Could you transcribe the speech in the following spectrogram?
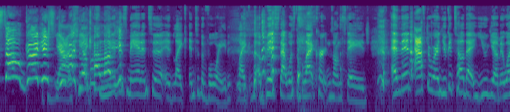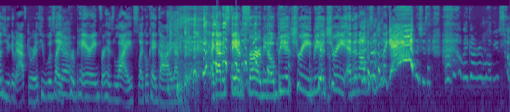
so good. You're, Yeah, you're she like, almost I love you. this man into it, like into the void, like the abyss that was the black curtains on stage. And then afterwards, you could tell that Yugyeom, it was Yugyeom afterwards. He was like Yeah. preparing for his life. Like, okay, God, I gotta get, I gotta stand firm. You know, be a tree, be a tree. And then all of a sudden, she's like, ah! And she's like, oh my God, I love you so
